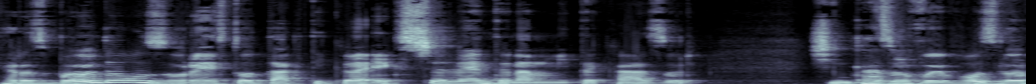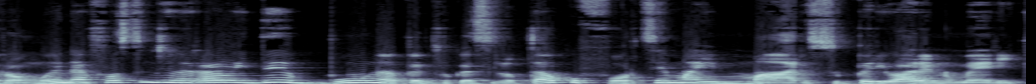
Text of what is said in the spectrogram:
războiul de uzură este o tactică excelentă în anumite cazuri. Și în cazul voievozilor români a fost în general o idee bună pentru că se luptau cu forțe mai mari, superioare numeric,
